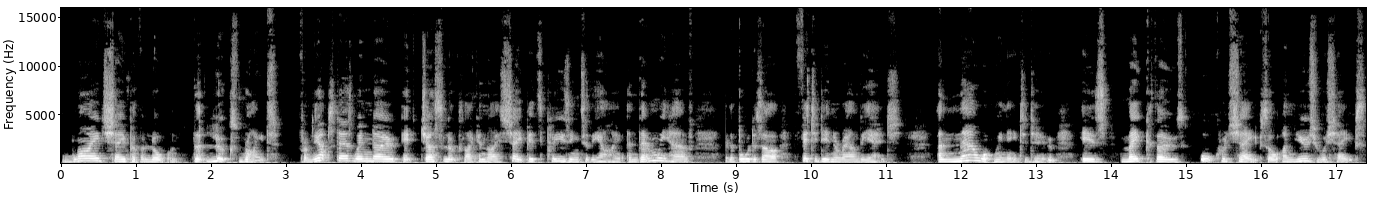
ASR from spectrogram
wide shape of a lawn that looks right. From the upstairs window, it just looks like a nice shape. It's pleasing to the eye. And then we have the borders are fitted in around the edge. And now what we need to do is make those awkward shapes or unusual shapes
